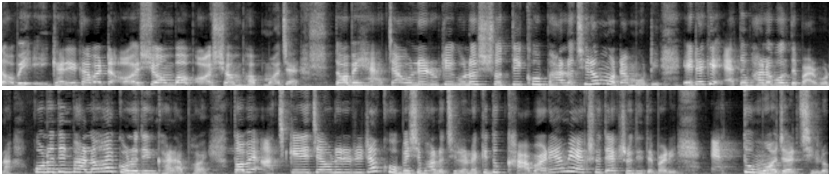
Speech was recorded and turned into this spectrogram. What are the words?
তবে এইখানের খাবারটা অসম্ভব অসম্ভব মজার। তবে হ্যাঁ চাউলের রুটিগুলো সত্যি খুব ভালো ছিল মোটামুটি। এটাকে এত ভালো বলতে পারব না। কোনো দিন ভালো হয় কোনো দিন খারাপ হয়। তবে আজকের এই চাউলের রুটিটা খুব বেশি ভালো ছিল না। কিন্তু খাবারে আমি একশোতে একশো দিতে পারি। এত মজার ছিল।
